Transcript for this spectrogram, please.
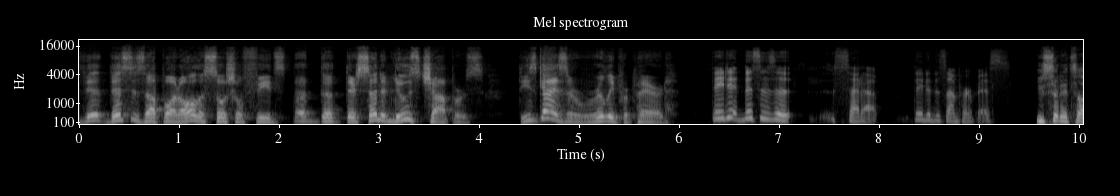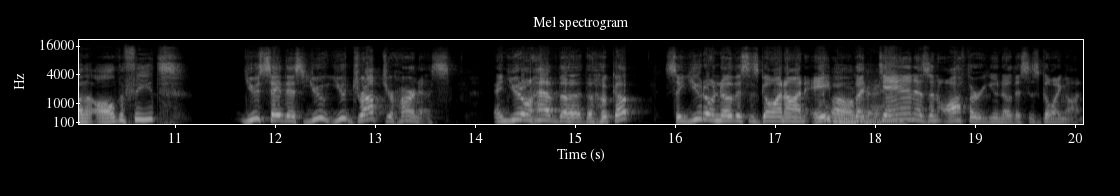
this is up on all the social feeds. The, the, they're sending news choppers. These guys are really prepared. They did this is a setup. They did this on purpose. You said it's on all the feeds. You say this, you you dropped your harness and you don't have the, the hookup, so you don't know this is going on, Ape. Oh, okay. But Dan, as an author, you know this is going on.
